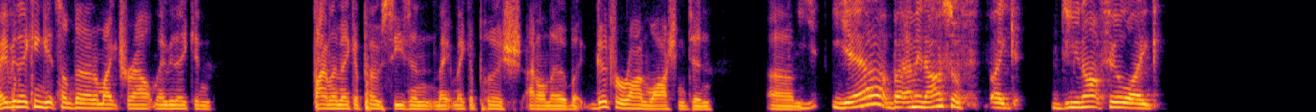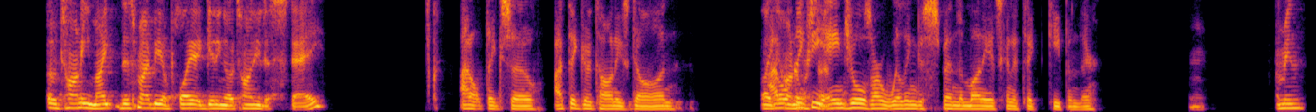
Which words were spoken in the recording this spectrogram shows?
maybe they can get something out of Mike Trout. Maybe they can finally make a postseason, make make a push. I don't know, but good for Ron Washington. Um, yeah, but I mean, I also like. Do you not feel like Ohtani might? This might be a play at getting Ohtani to stay. I don't think so. I think Ohtani's gone. Like I don't 100%. think the Angels are willing to spend the money it's going to take to keep him there. Hmm. I mean,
